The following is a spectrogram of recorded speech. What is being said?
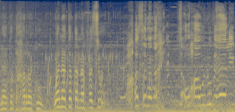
لا تتحركوا ولا تتنفسوا. حسنا أخي سأحاول ذلك.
